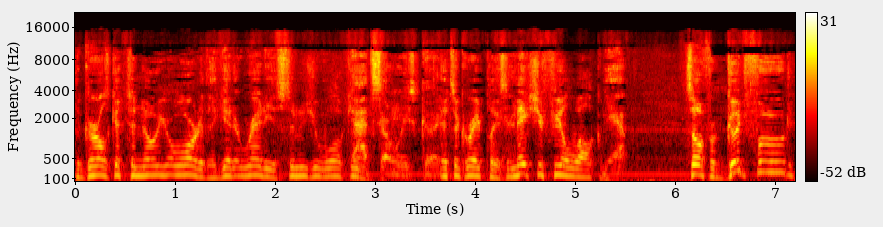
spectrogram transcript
The girls get to know your order. They get it ready as soon as you walk in. That's always good. It's a great place. It makes you feel welcome. yeah. So for good food,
